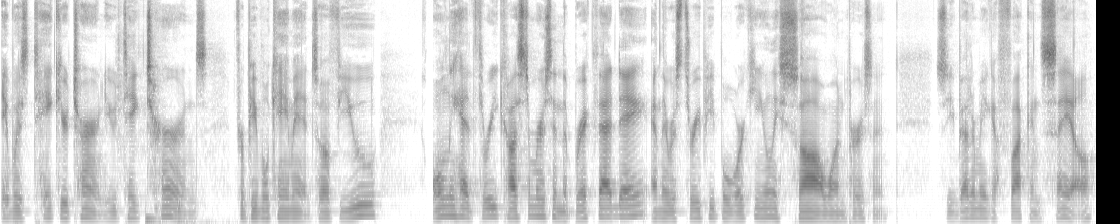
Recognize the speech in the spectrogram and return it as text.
it was take your turn. You take turns for people came in. So if you only had three customers in the brick that day and there was three people working, you only saw one person. So you better make a fucking sale.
